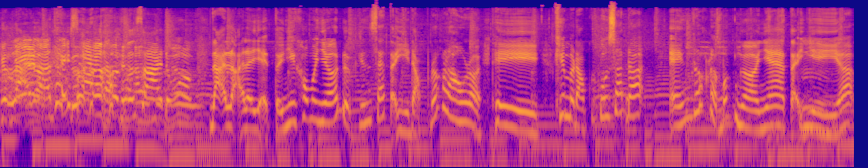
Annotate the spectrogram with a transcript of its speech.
ngược lại là thấy sai thấy sai đúng không? Đại loại là vậy tự nhiên không có nhớ được chính xác tại vì đọc rất lâu rồi. Thì khi mà đọc cái cuốn sách đó én rất là bất ngờ nha tại vì á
